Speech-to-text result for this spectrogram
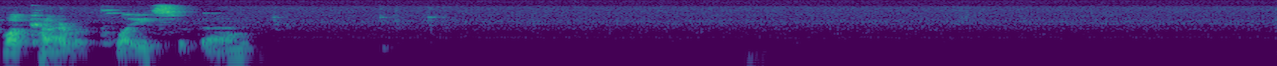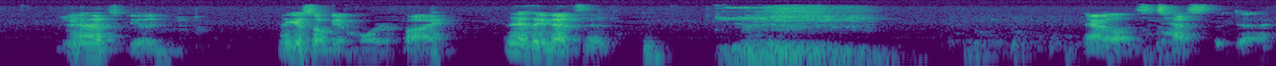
What could I replace with that? Yeah, that's good. I guess I'll get Mortify. I think that's it. Now let's test the deck.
